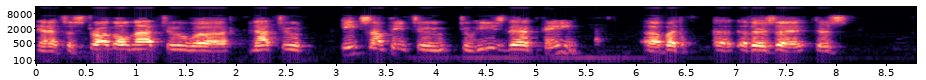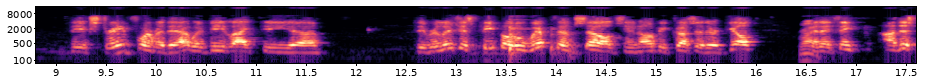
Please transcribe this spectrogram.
and it's a struggle not to, uh, not to eat something to, to ease that pain. Uh, but, uh, there's a, there's the extreme form of that would be like the, uh, the religious people who whip themselves, you know, because of their guilt. Right. And they think oh, this,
